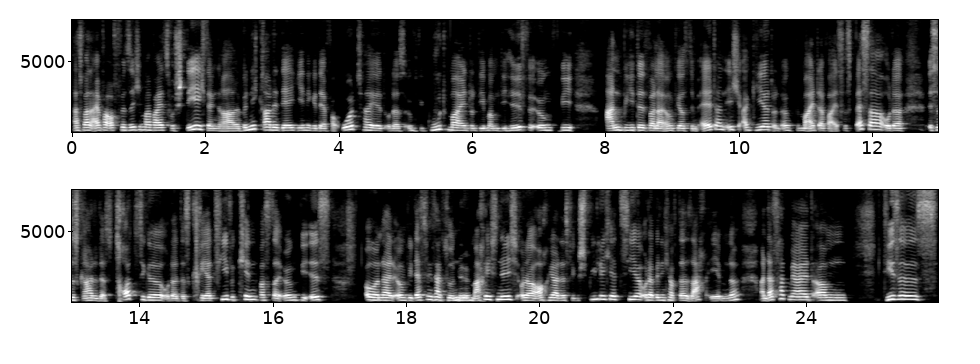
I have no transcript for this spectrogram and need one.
Dass man einfach auch für sich immer weiß, wo stehe ich denn gerade? Bin ich gerade derjenige, der verurteilt oder es irgendwie gut meint und jemandem die Hilfe irgendwie anbietet, weil er irgendwie aus dem Eltern-Ich agiert und irgendwie meint, er weiß es besser oder ist es gerade das trotzige oder das kreative Kind, was da irgendwie ist und halt irgendwie deswegen sagt so, nö, mache ich nicht oder auch ja, deswegen spiele ich jetzt hier oder bin ich auf der Sachebene. Und das hat mir halt ähm, dieses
